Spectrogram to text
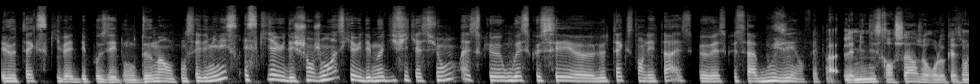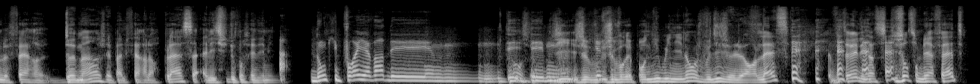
et le texte qui va être déposé donc demain au Conseil des ministres, est-ce qu'il y a eu des changements? Est-ce qu'il y a eu des modifications? Est-ce que ou est-ce que c'est euh, le texte en l'état? Est-ce que est-ce que ça a bougé en fait? Ah, les ministres en charge auront l'occasion de le faire demain. Je ne vais pas le faire à leur place à l'issue du Conseil des ministres. Donc il pourrait y avoir des des, Non, je, des dis- je, vous réponds ni oui ni non. Je vous dis, je leur laisse. vous savez, les institutions sont bien faites.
